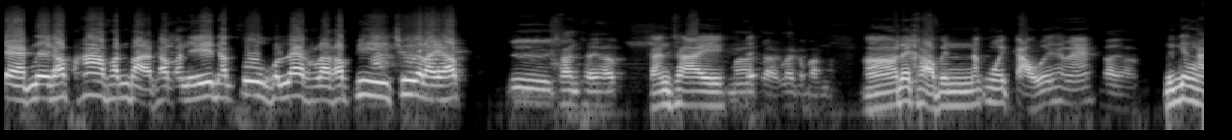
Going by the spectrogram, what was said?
แจกเลยครับห้าพันบาทครับ อันนี้นักสู้คนแรกของเราครับ พี่ชื่ออะไรครับ ชื่อชานชัยครับ ชันชัยมาจากลาดกระบัง อ่าได้ข่าวเป็นนักมวยเก่าด้วยใช่ไหมใช่ครับนึกยังไง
